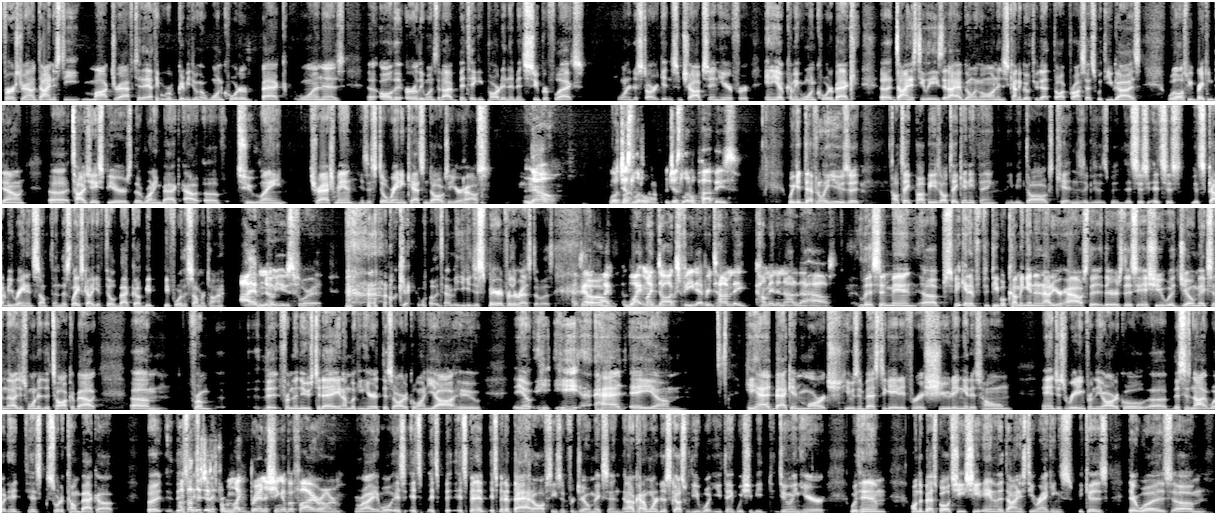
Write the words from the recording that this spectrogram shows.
first round dynasty mock draft today. I think we're going to be doing a one quarterback one as uh, all the early ones that I've been taking part in have been super flex wanted to start getting some chops in here for any upcoming one quarterback uh, dynasty leagues that I have going on and just kind of go through that thought process with you guys. We'll also be breaking down uh, Tyjae Spears, the running back out of Tulane. Trash man, is it still raining cats and dogs at your house? No. Well, just little, just little puppies. We could definitely use it. I'll take puppies. I'll take anything. It can be dogs, kittens. It's just, it's just, it's got to be raining something. This lake's got to get filled back up be, before the summertime. I have no use for it. okay, well, I mean, you can just spare it for the rest of us. I've got to um, wipe, wipe my dog's feet every time they come in and out of the house. Listen, man. Uh, speaking of people coming in and out of your house, th- there's this issue with Joe Mixon that I just wanted to talk about. Um, from the from the news today, and I'm looking here at this article on Yahoo. You know, he he had a um, he had back in March. He was investigated for a shooting at his home, and just reading from the article, uh, this is not what had, has sort of come back up. But this, I thought this was from like brandishing of a firearm. Right. Well, it's it's it's it's been a it's been a bad offseason for Joe Mixon, and I kind of want to discuss with you what you think we should be doing here with him on the best ball cheat sheet and in the dynasty rankings because there was um,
